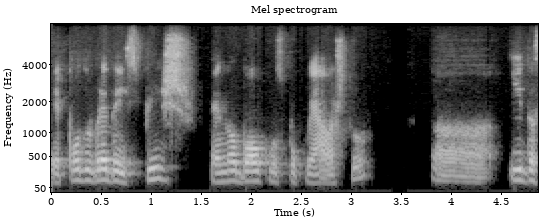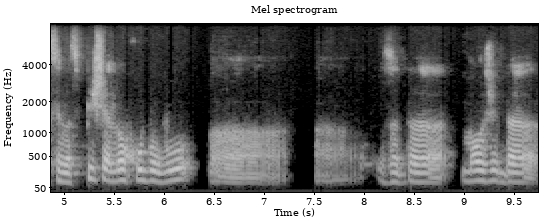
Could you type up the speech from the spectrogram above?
е по-добре да изпиш едно болко успокояващо а, и да се наспиш едно хубаво, а, а, за да може да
